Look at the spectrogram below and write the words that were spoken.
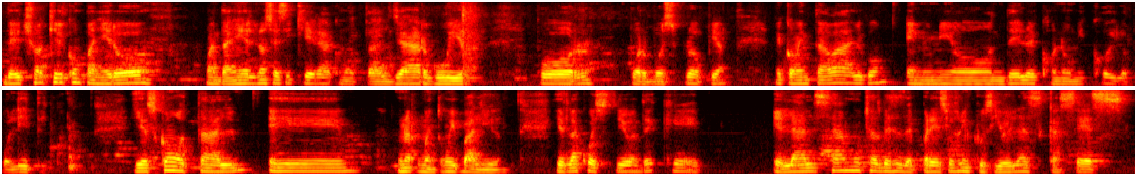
De hecho, aquí el compañero Juan Daniel, no sé si quiera como tal ya arguir por, por voz propia, me comentaba algo en unión de lo económico y lo político. Y es como tal eh, un argumento muy válido. Y es la cuestión de que el alza muchas veces de precios o inclusive la escasez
